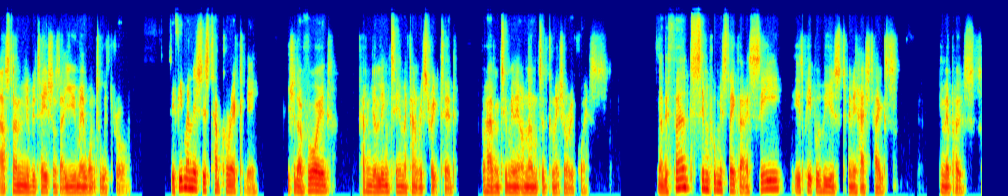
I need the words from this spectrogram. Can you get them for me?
outstanding invitations that you may want to withdraw. So if you manage this tab correctly, you should avoid having your LinkedIn account restricted for having too many unanswered connection requests. Now, the third simple mistake that I see is people who use too many hashtags in their posts.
